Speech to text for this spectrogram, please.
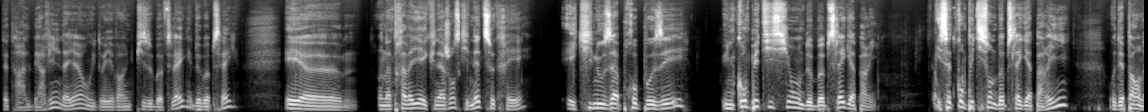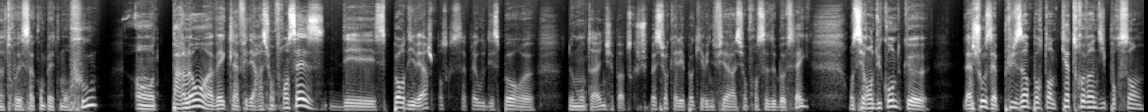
peut-être à Albertville d'ailleurs, où il doit y avoir une piste de bobsleigh. De bobsleigh. Et euh, on a travaillé avec une agence qui venait de se créer et qui nous a proposé une compétition de bobsleigh à Paris. Et cette compétition de bobsleigh à Paris, au départ, on a trouvé ça complètement fou. En parlant avec la Fédération française des sports d'hiver, je pense que ça s'appelait, ou des sports euh, de montagne, je sais pas, parce que je suis pas sûr qu'à l'époque, il y avait une Fédération française de bobsleigh, on s'est rendu compte que la chose la plus importante, 90%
